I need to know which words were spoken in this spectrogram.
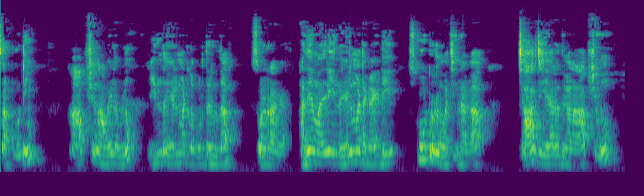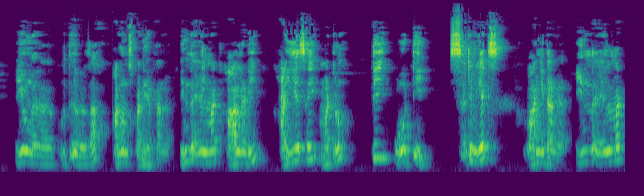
சப்போர்ட்டிங் ஆப்ஷன் அவைலபிளும் இந்த ஹெல்மெட்டில் கொடுத்துருக்குதா சொல்கிறாங்க அதே மாதிரி இந்த ஹெல்மெட்டை கைடி ஸ்கூட்டரில் வச்சிங்கனாக்கா சார்ஜ் ஏறதுக்கான ஆப்ஷனும் இவங்க கொடுத்துருக்கிறதா அனௌன்ஸ் பண்ணியிருக்காங்க. இந்த ஹெல்மெட் ஆல்ரெடி ஐஎஸ்ஐ மற்றும் டிஓடி சர்டிஃபிகேட்ஸ் வாங்கிட்டாங்க. இந்த ஹெல்மெட்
